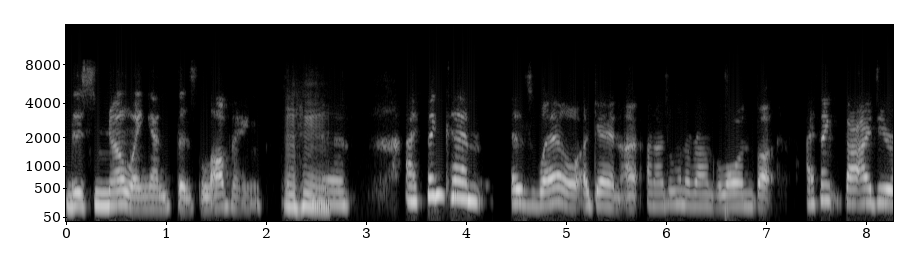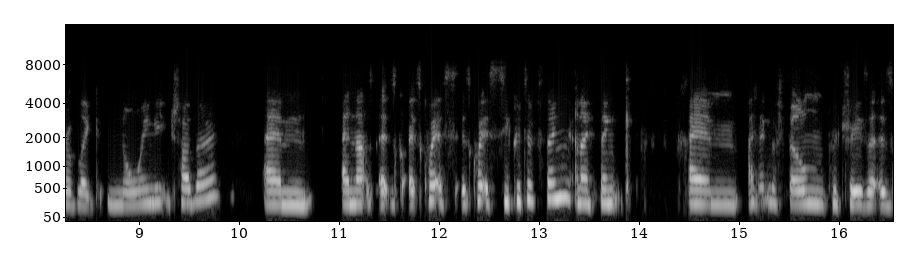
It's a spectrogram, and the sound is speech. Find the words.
this knowing and this loving Mhm. Yeah, I think um as well. Again, I, and I don't want to ramble on, but I think that idea of like knowing each other, um, and that's it's it's quite a, it's quite a secretive thing, and I think. Um, I think the film portrays it as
